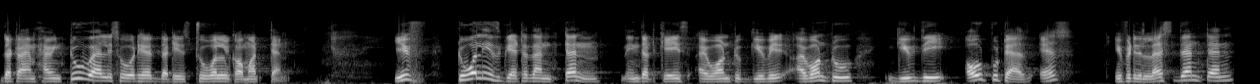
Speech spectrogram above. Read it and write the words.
that I'm having two values over here that is 12 comma 10. If 12 is greater than 10 in that case I want to give it I want to give the output as S. If it is less than 10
